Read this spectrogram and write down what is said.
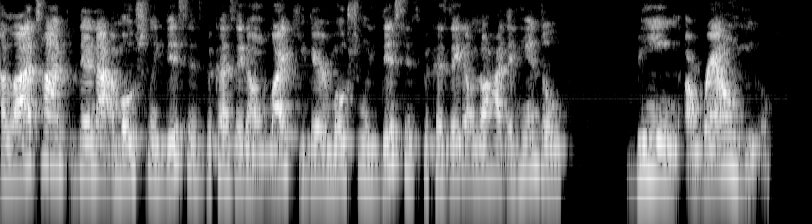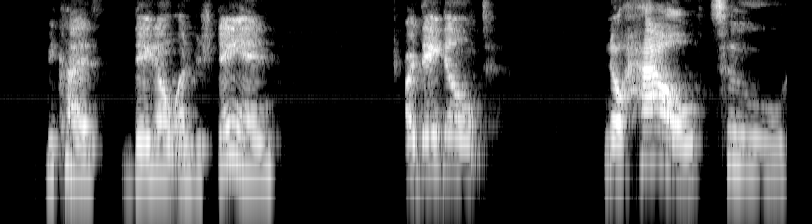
A lot of times they're not emotionally distanced because they don't like you. They're emotionally distanced because they don't know how to handle being around you because they don't understand or they don't know how to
